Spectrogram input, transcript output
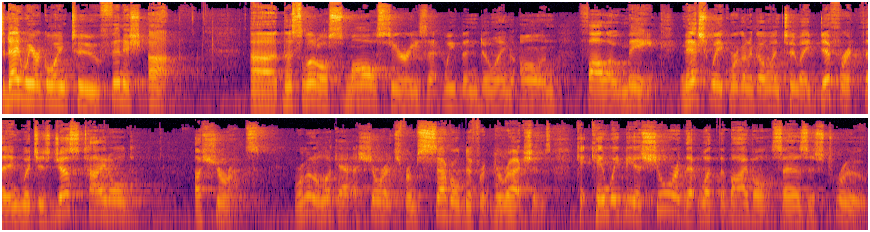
Today we are going to finish up uh, this little small series that we've been doing on Follow Me. Next week we're going to go into a different thing, which is just titled Assurance. We're going to look at assurance from several different directions. Can, can we be assured that what the Bible says is true?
